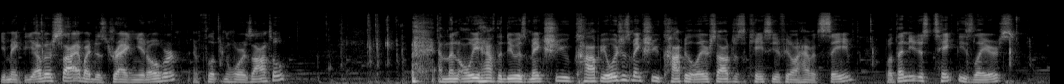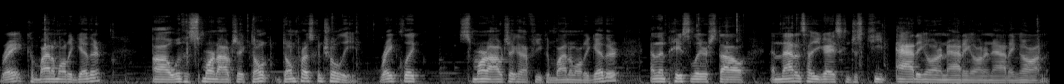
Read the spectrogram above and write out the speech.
you make the other side by just dragging it over and flipping horizontal. And then all you have to do is make sure you copy, always just make sure you copy the layer style just in case if you don't have it saved. But then you just take these layers, right? Combine them all together uh, with a smart object. Don't don't press Control E. Right click, smart object after you combine them all together, and then paste layer style. And that is how you guys can just keep adding on and adding on and adding on.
